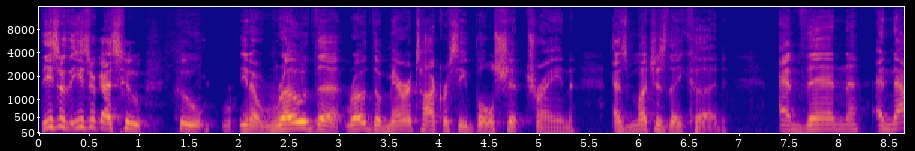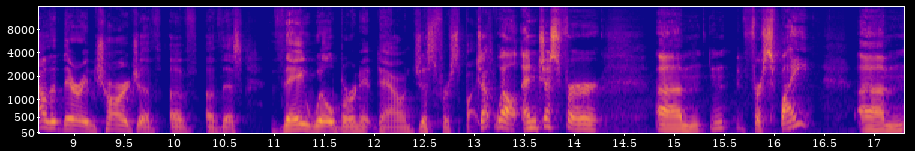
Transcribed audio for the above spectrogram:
These are these are guys who who you know rode the rode the meritocracy bullshit train as much as they could, and then and now that they're in charge of of of this, they will burn it down just for spite. Well, and just for um, for spite, um,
